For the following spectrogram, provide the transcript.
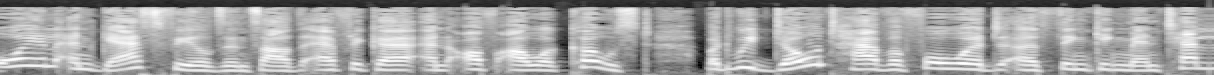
oil and gas fields in South Africa and off our coast, but we don't have a forward uh, thinking mentality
